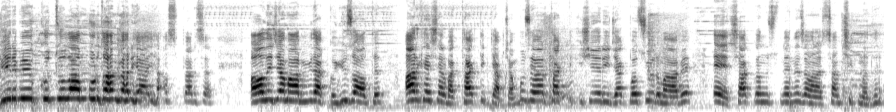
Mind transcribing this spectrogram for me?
Bir büyük kutu lan buradan ver ya. Ya süpersen. Ağlayacağım abi bir dakika 100 altın. Arkadaşlar bak taktik yapacağım. Bu sefer taktik işe yarayacak. Basıyorum abi. Evet şaklanın üstünde ne zaman açsam çıkmadı.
